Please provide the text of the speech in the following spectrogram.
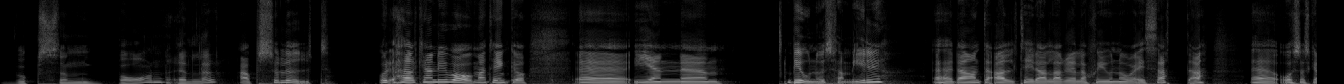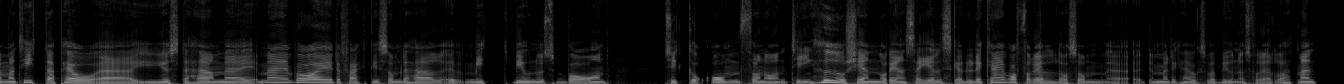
vuxenbarn, eller? Absolut. Och här kan det ju vara, man tänker eh, i en eh, bonusfamilj eh, där inte alltid alla relationer är satta. Eh, och så ska man titta på eh, just det här med, med vad är det faktiskt som det här mitt bonusbarn tycker om för någonting. Hur känner den sig älskad? Och det kan ju vara föräldrar som, men det kan ju också vara bonusföräldrar. Att man,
